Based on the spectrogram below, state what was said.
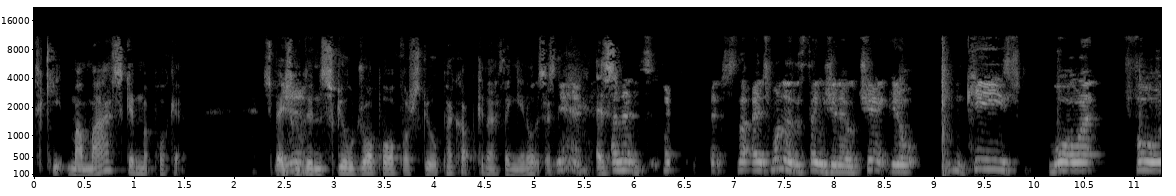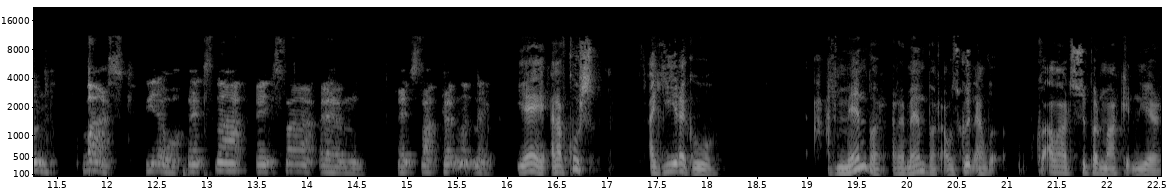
to keep my mask in my pocket, especially Yeah. doing school drop off or school pickup kind of thing. You know, it's just, yeah, it's and it's it's it's one of the things you know. Check, you know, keys, wallet, phone, mask. You know, it's that it's that um, it's that prevalent now. Yeah, and of course, a year ago, I remember, I remember, I was going to a, quite a large supermarket near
